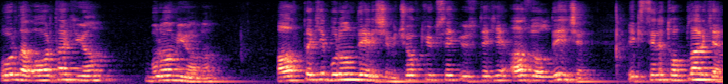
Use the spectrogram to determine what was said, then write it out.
Burada ortak iyon brom iyonu. Alttaki brom derişimi çok yüksek, üstteki az olduğu için ikisini toplarken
